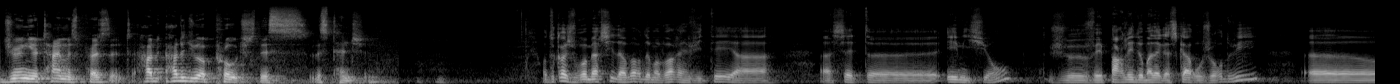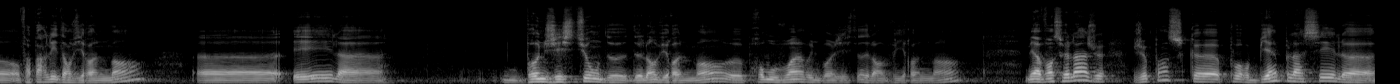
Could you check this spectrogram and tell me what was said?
During your time as president, how, how did you approach this, this tension? En tout cas, je vous remercie d'abord de m'avoir invité à, à cette euh, émission. Je vais parler de Madagascar aujourd'hui. Euh, on va parler d'environnement euh, et la une bonne gestion de, l'environnement, euh, promouvoir une bonne gestion de l'environnement. Mais avant cela, je, pense que pour bien placer euh,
